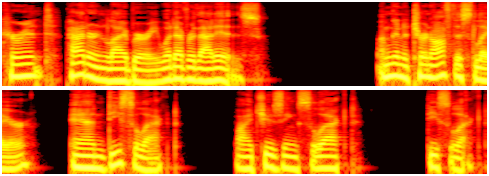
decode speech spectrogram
current pattern library, whatever that is. I'm going to turn off this layer and deselect by choosing Select, Deselect.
